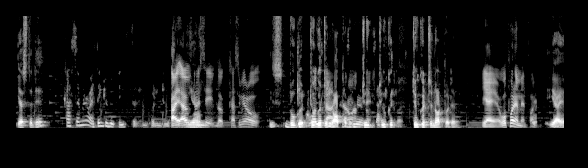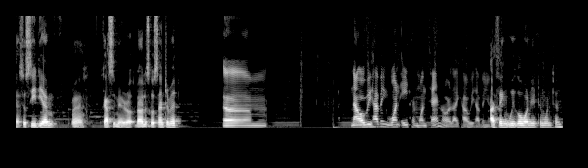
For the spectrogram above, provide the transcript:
yesterday. Casemiro, I think, is an instant input into the I, I was Yeah. gonna say, look, Casemiro. He's too good. Too good to not put him. Too too good. Too good to not put him. Yeah, yeah, we'll put him in fine. Yeah, yeah. So CDM, uh, Casemiro. Now let's go centre mid. Um. Now, are we having one eight and one ten, or like how are we having it? I think we go one eight and one ten.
